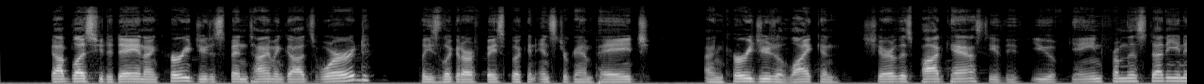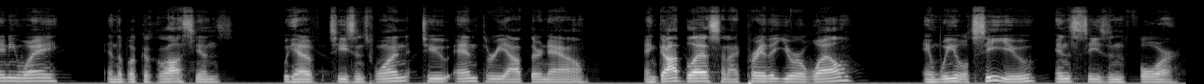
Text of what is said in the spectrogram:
God bless you today, and I encourage you to spend time in God's Word. Please look at our Facebook and Instagram page. I encourage you to like and share this podcast if you have gained from this study in any way in the book of Colossians. We have seasons one, two, and three out there now. And God bless, and I pray that you are well. And we will see you in season four.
